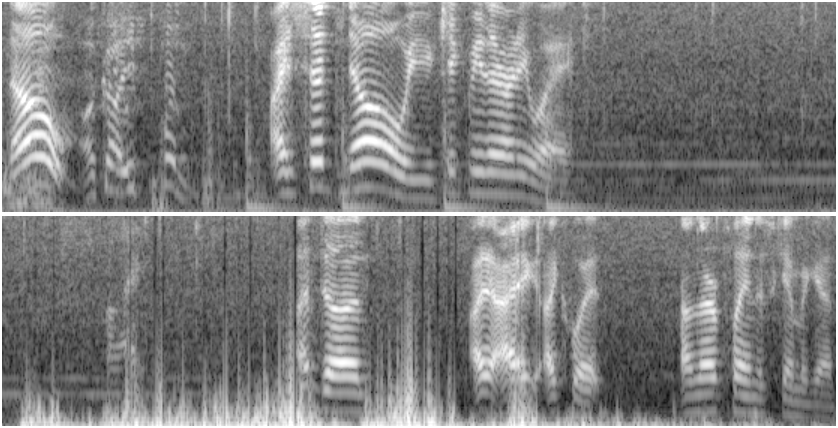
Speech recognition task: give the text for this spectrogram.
No! I said no! You kicked me there anyway. I'm done. I, I, I quit. I'm never playing this game again.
